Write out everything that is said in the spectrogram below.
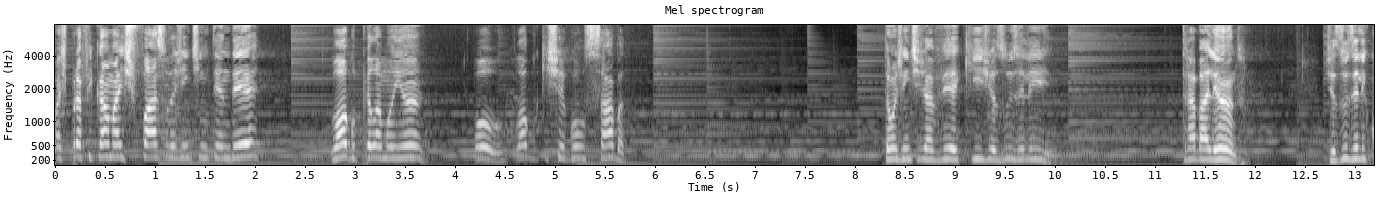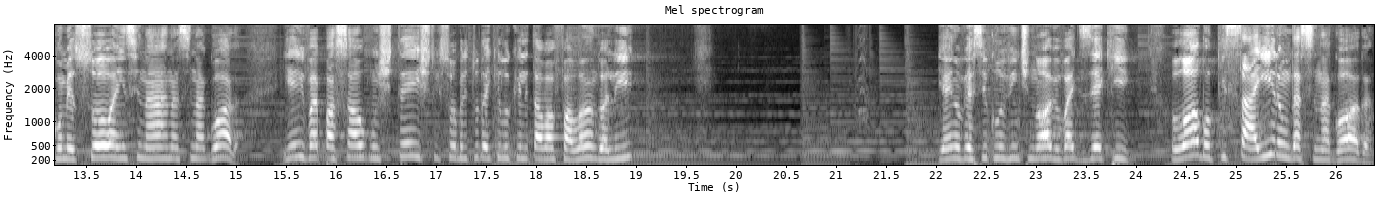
Mas para ficar mais fácil da gente entender, logo pela manhã, ou logo que chegou o sábado. Então a gente já vê aqui Jesus ele trabalhando. Jesus ele começou a ensinar na sinagoga. E aí vai passar alguns textos sobre tudo aquilo que ele estava falando ali. E aí no versículo 29 vai dizer que logo que saíram da sinagoga,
